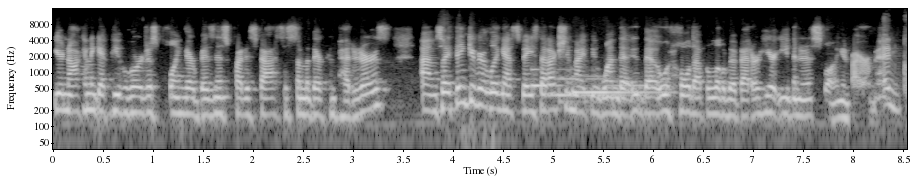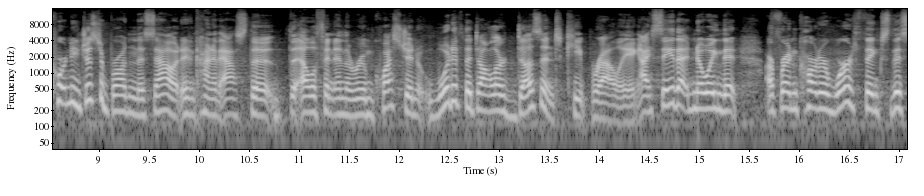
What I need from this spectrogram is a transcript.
you're not going to get people who are just pulling their business quite as fast as some of their competitors. Um, so I think if you're looking at space, that actually might be one that, that would hold up a little bit better here, even in a slowing environment. And Courtney, just to broaden this out and kind of ask the, the elephant in the room question, what if the dollar doesn't keep rallying? I say that knowing that our friend Carter Worth thinks this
